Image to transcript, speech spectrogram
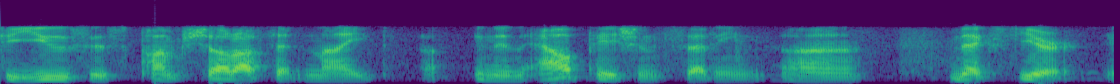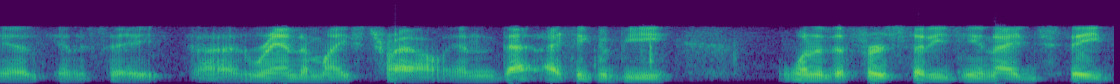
to use this pump shut off at night uh, in an outpatient setting uh, next year. It's a uh, randomized trial, and that I think would be one of the first studies in the United States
